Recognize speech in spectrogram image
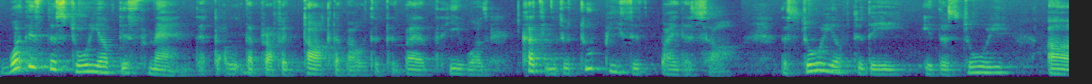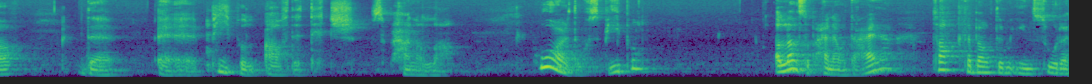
what is the story of this man that the, the Prophet talked about? It, that he was cut into two pieces by the saw. The story of today is the story of the uh, people of the ditch. Subhanallah. Who are those people? Allah subhanahu wa ta'ala talked about them in Surah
